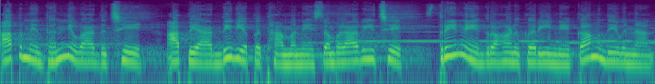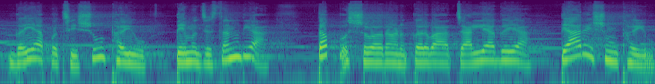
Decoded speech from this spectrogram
આપને ધન્યવાદ છે. આપે આ દિવ્ય કથા મને સંભળાવી છે. સ્ત્રીને ગ્રહણ કરીને કામદેવના ગયા પછી શું થયું? તેમજ સંધ્યા તપ સ્મરણ કરવા ચાલ્યા ગયા. ત્યારે શું થયું?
